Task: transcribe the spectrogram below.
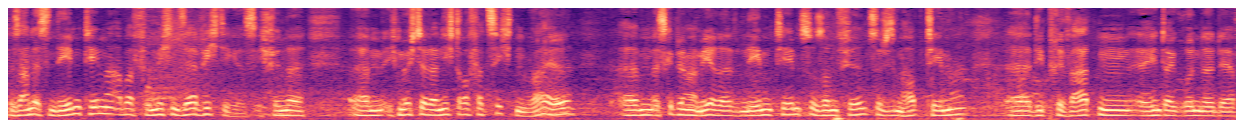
Das andere ist ein Nebenthema, aber für mich ein sehr wichtiges. Ich finde, ähm, ich möchte da nicht darauf verzichten, weil es gibt immer mehrere Nebenthemen zu so einem Film, zu diesem Hauptthema. Äh, die privaten äh, Hintergründe der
